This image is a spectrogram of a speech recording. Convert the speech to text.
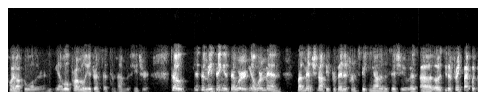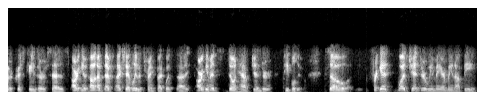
quite off the wall there. And yeah, we'll probably address that sometime in the future. So the main thing is that we're you know we're men, but men should not be prevented from speaking out on this issue. As uh, oh, it's either Frank Beckwith or Chris Kaczor says, argument. Uh, actually, I believe it's Frank Beckwith. Uh, arguments don't have gender; people do. So forget what gender we may or may not be.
